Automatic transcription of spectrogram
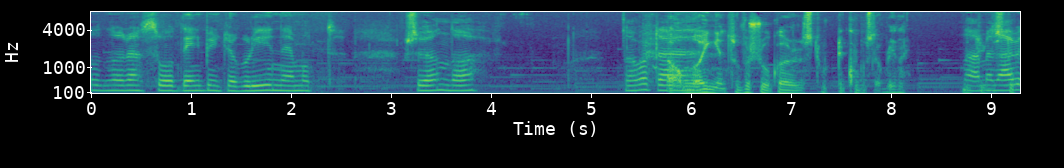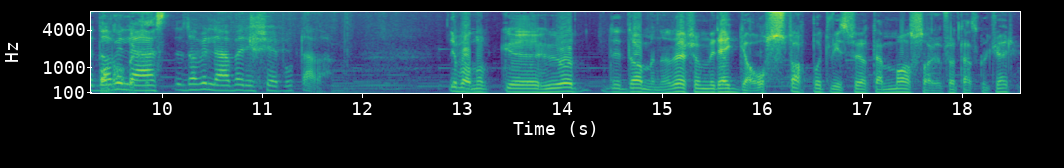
Og når jeg så den begynte å gli ned mot sjøen, da da ble det... Ja, men det var ingen som forsto hvor stort det kom til å bli, nei. Nei, men jeg, da, ville jeg, da ville jeg bare kjøre bort, jeg, da. Det var nok uh, hun og de damene der som redda oss da, på et vis, for at de masa jo for at jeg skulle kjøre.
